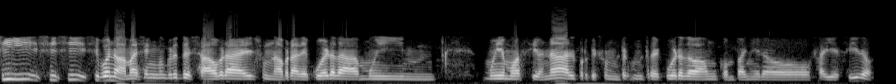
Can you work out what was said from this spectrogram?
Sí, sí, sí, sí. Bueno, además en concreto esa obra es una obra de cuerda muy, muy emocional porque es un, recuerdo a un compañero fallecido.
